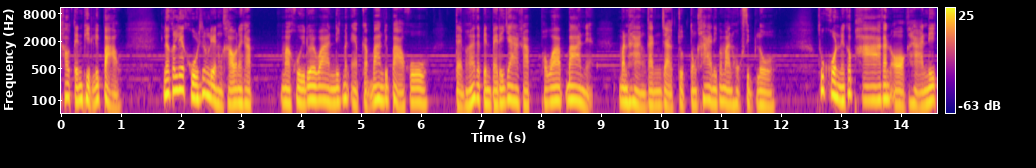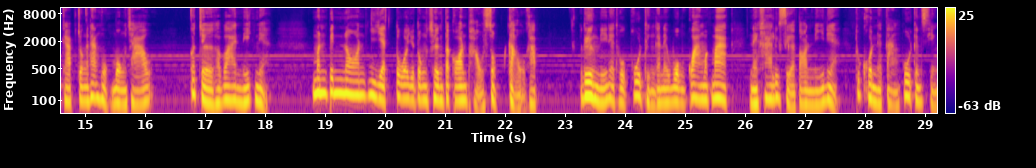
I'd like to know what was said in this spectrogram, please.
เข้าเต็นท์ผิดหรือเปล่า แล้วก็เรียกครูที่โรงเรียนของเขานะครับ มาคุยด้วยว่านิกมันแอบกลับบ้านหรือเปล่าครูแต่มันน่าจะเป็นไปได้ยากครับ เพราะว่าบ้านเนี่ยมันห่างกันจากจุดตรงค่ายนี้ประมาณ 60 โล ทุกคนเนี่ยก็พากันออกหานิกครับจนกระทั่ง6โมงเช้าก็เจอครับว่านิกเนี่ยมันเป็นนอนเหยียดตัวอยู่ตรงเชิงตะกอนเผาศพเก่าครับ เรื่องนี้เนี่ยถูกพูดถึงกันในวงกว้างมากๆ ในค่ายลูกเสือตอนนี้เนี่ย ทุกคนเนี่ยต่างพูดกันเสียง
